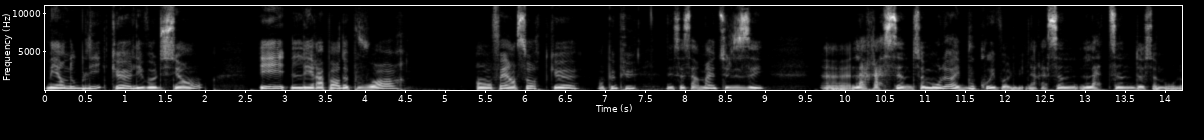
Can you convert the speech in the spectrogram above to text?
Mais on oublie que l'évolution et les rapports de pouvoir ont fait en sorte que on ne peut plus nécessairement utiliser euh, la racine. Ce mot-là a beaucoup évolué, la racine latine de ce mot-là.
